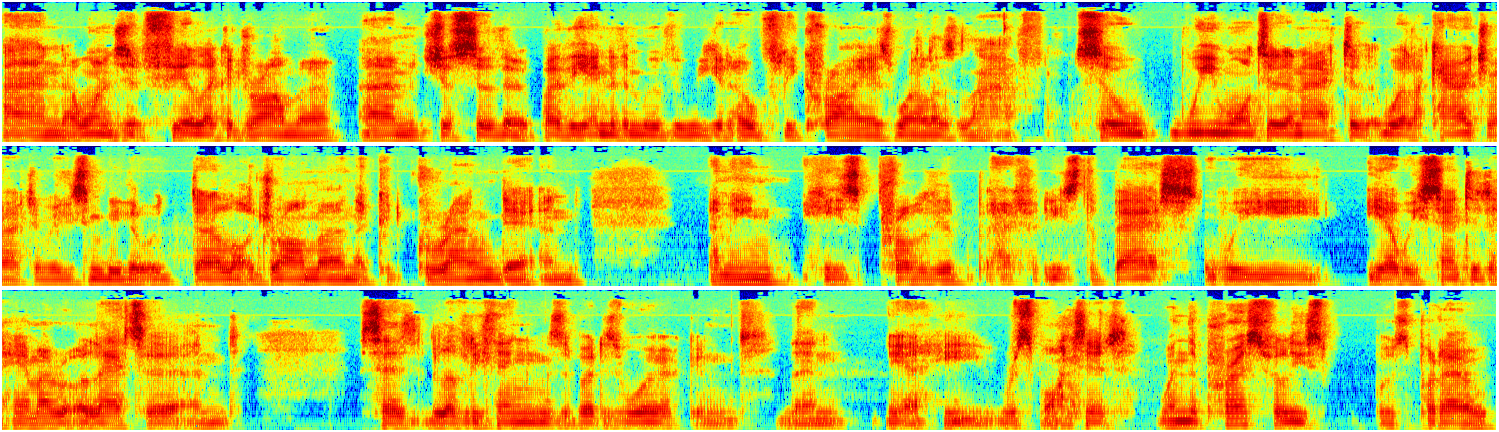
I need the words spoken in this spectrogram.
and I wanted to feel like a drama, um, just so that by the end of the movie we could hopefully cry as well as laugh. So we wanted an actor, well, a character actor, really, somebody that would do a lot of drama and that could ground it. And I mean, he's probably the, he's the best. We yeah, we sent it to him. I wrote a letter and says lovely things about his work, and then yeah, he responded when the press release was put out.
